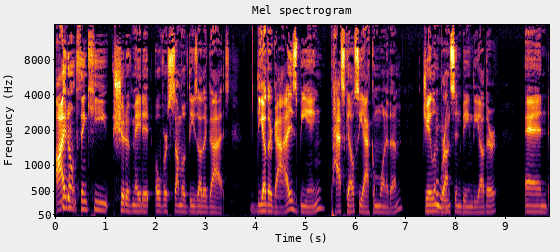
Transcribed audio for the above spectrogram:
I mm-hmm. don't think he should have made it over some of these other guys. The other guys being Pascal Siakam, one of them, Jalen Brunson being the other. And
